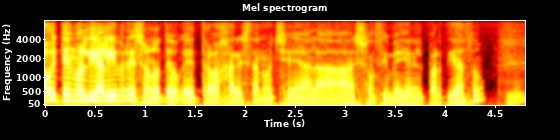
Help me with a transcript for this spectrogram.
hoy tengo el día libre, solo tengo que trabajar esta noche a las once y media en el partidazo. ¿Sí?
